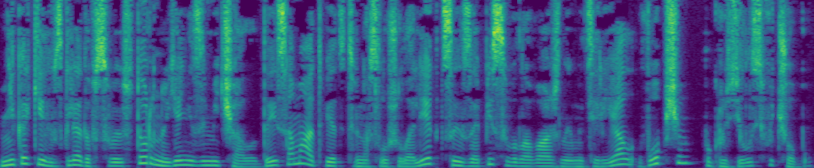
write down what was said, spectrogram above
Никаких взглядов в свою сторону я не замечала, да и сама ответственно слушала лекции, записывала важный материал, в общем, погрузилась в учебу.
